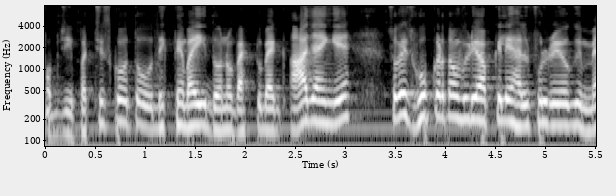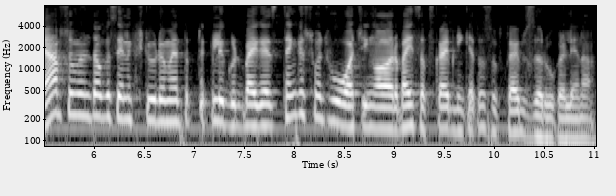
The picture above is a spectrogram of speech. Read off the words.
पबजी 25 को तो देखते हैं भाई, दोनों बैक टू बैक आ जाएँगे। सो गाइज़ होप करता हूँ वीडियो आपके लिए हेल्पफुल रही होगी। मैं आपसे मिलता हूँ किसी नेक्स्ट वीडियो में, तब तक के लिए good bye guys thank you so much for watching और भाई सब्सक्राइब नहीं किया तो सब्सक्राइब ज़रूर कर लेना।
